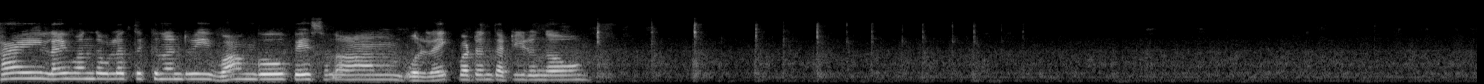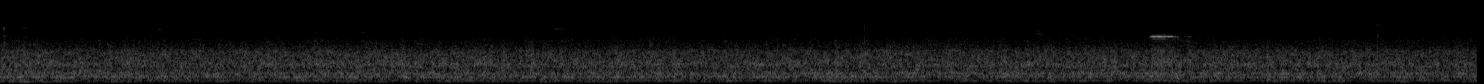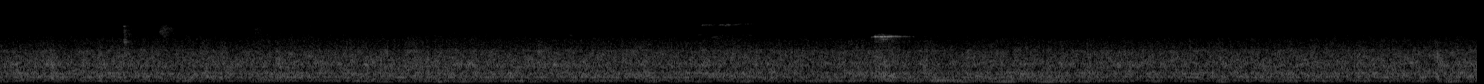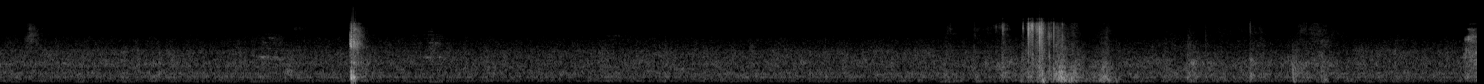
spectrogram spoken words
Hi live வந்த உள்ளத்துக்கு நன்றி. வாங்கோ பேசலாம். ஒரு லைக் பட்டன் தட்டிடுங்க.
